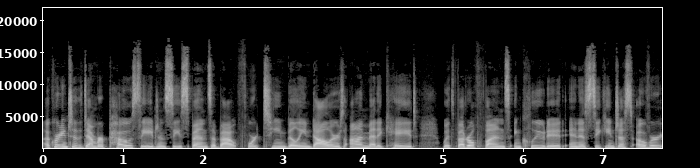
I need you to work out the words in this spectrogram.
According to the Denver Post, the agency spends about $14 billion on Medicaid, with federal funds included, and is seeking just over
